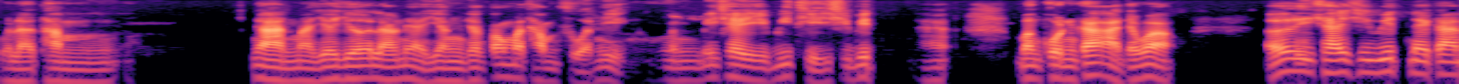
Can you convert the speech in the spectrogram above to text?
เวลาทำ งานมาเยอะ ๆ แล้วเนี่ยยังจะต้องมาทำสวนอีก มันไม่ใช่วิถีชีวิตนะฮะบางคนก็อาจจะว่า เอ้ยใช้ชีวิตในการ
